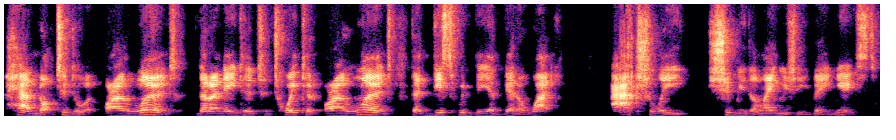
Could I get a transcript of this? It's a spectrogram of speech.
how not to do it, or I learned that I needed to tweak it, or I learned that this would be a better way. Actually, should be the language that's being used.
